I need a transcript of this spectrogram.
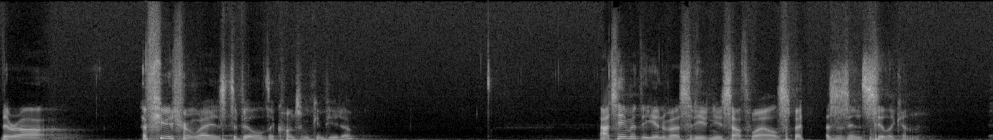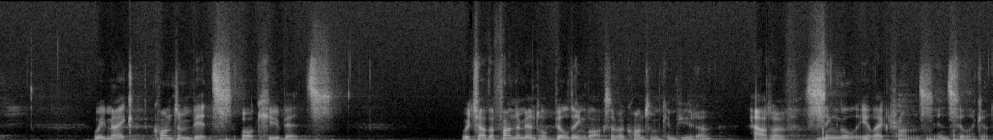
there are a few different ways to build a quantum computer. Our team at the University of New South Wales specialises in silicon. We make quantum bits, or qubits, which are the fundamental building blocks of a quantum computer, out of single electrons in silicon.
